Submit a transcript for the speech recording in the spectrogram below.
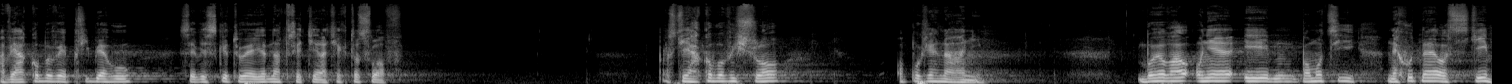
a v Jakobově příběhu se vyskytuje jedna třetina těchto slov. Prostě Jakobovi šlo o požehnání. Bojoval o ně i pomocí nechutné lsti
